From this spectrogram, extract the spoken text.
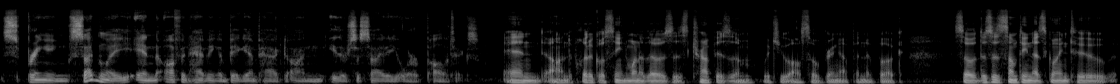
springing suddenly and often having a big impact on either society or politics. And on the political scene, one of those is Trumpism, which you also bring up in the book. So this is something that's going to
